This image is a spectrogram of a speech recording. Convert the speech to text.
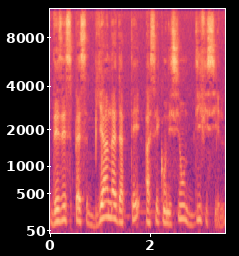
des espèces bien adaptées à ces conditions difficiles.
